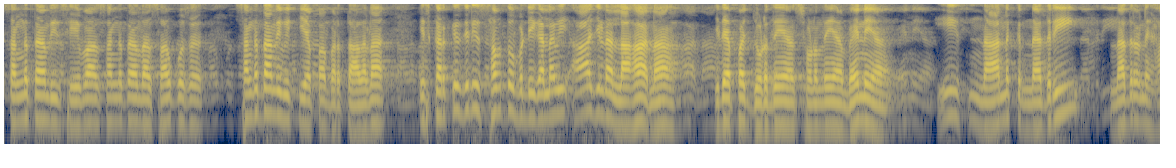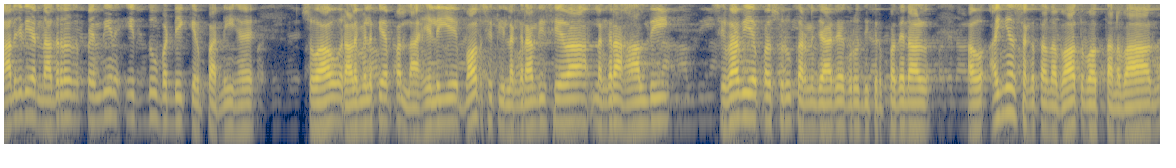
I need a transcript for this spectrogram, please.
ਸੰਗਤਾਂ ਦੀ ਸੇਵਾ, ਸੰਗਤਾਂ ਦਾ ਸਭ ਕੁਝ ਸੰਗਤਾਂ ਦੇ ਵਿੱਚ ਹੀ ਆਪਾਂ ਵਰਤਾ ਦੇਣਾ ਇਸ ਕਰਕੇ ਜਿਹੜੀ ਸਭ ਤੋਂ ਵੱਡੀ ਗੱਲ ਆ ਵੀ ਆ ਜਿਹੜਾ ਲਾਹਾ ਨਾ, ਜਿਹੜੇ ਆਪਾਂ ਜੁੜਦੇ ਆ, ਸੁਣਦੇ ਆ ਬਹਿੰਦੇ ਆ, ਇਹ ਨਾਨਕ ਨਦਰੀ, ਨਦਰ ਨਿਹਾਲ ਜਿਹੜੀ ਆ, ਨਦਰ ਪੈਂਦੀਆਂ ਨੇ ਇਦੋਂ ਵੱਡੀ ਕਿਰਪਾ ਨਹੀਂ ਹੈ। ਸੋ ਆਓ ਰਲ ਮਿਲ ਕੇ ਆਪਾਂ ਲਾਹੇ ਲਈਏ। ਬਹੁਤ ਸਿੱਤੀ ਲੰਗਰਾਂ ਦੀ ਸੇਵਾ, ਲੰਗਰਾਂ ਹਾਲ ਦੀ ਸੇਵਾ ਵੀ ਆਪਾਂ ਸ਼ੁਰੂ ਕਰਨ ਜਾ ਰਹੇ ਹਾਂ ਗੁਰੂ ਦੀ ਕਿਰਪਾ ਦੇ ਨਾਲ। ਆਓ ਆਈਆਂ ਸੰਗਤਾਂ ਦਾ ਬਹੁਤ ਬਹੁਤ ਧੰਨਵਾਦ।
